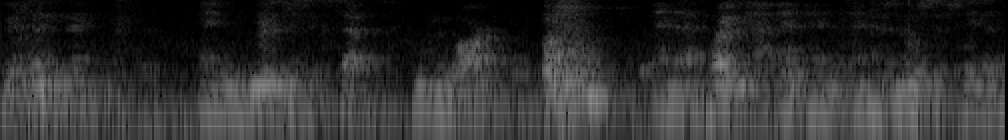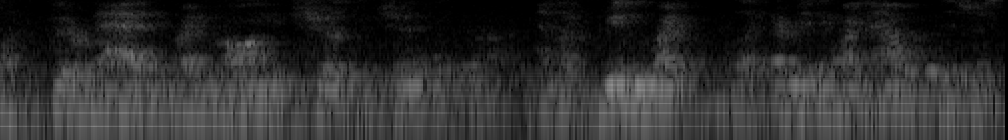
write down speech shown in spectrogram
fix anything and you really just accept who you are. And that right now and, and, and there's no such thing as like good or bad and right and wrong and shoulds and shouldn'ts and like really right like everything right now is just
